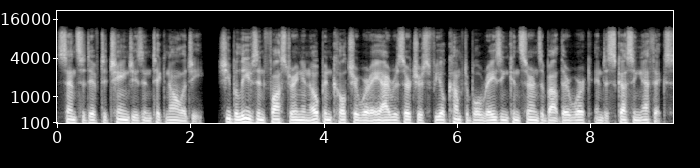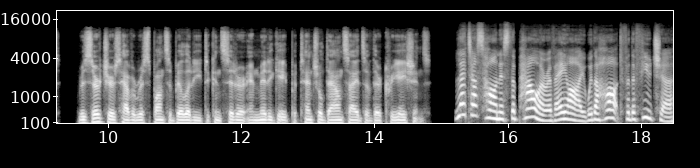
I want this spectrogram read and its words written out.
sensitive to changes in technology. She believes in fostering an open culture where AI researchers feel comfortable raising concerns about their work and discussing ethics researchers have a responsibility to consider and mitigate potential downsides of their creations. Let us harness the power of AI with a heart for the future,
